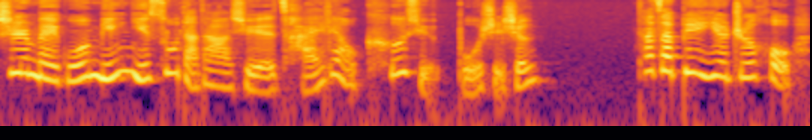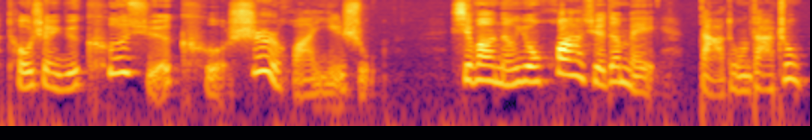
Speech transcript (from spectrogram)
是美国明尼苏达大学材料科学博士生，他在毕业之后投身于科学可视化艺术，希望能用化学的美打动大众，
